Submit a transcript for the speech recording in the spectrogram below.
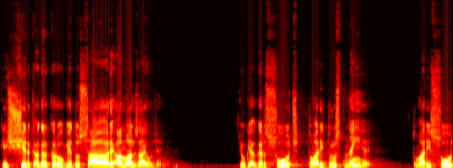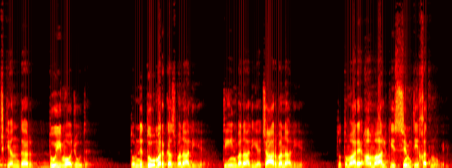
کہ شرک اگر کرو گے تو سارے اعمال ضائع ہو جائیں گے۔ کیونکہ اگر سوچ تمہاری درست نہیں ہے، تمہاری سوچ کے اندر دو ہی موجود ہے۔ تم نے دو مرکز بنا لی ہے، تین بنا لیے چار بنا لیے تو تمہارے اعمال کی سمت ہی ختم ہو گئی۔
